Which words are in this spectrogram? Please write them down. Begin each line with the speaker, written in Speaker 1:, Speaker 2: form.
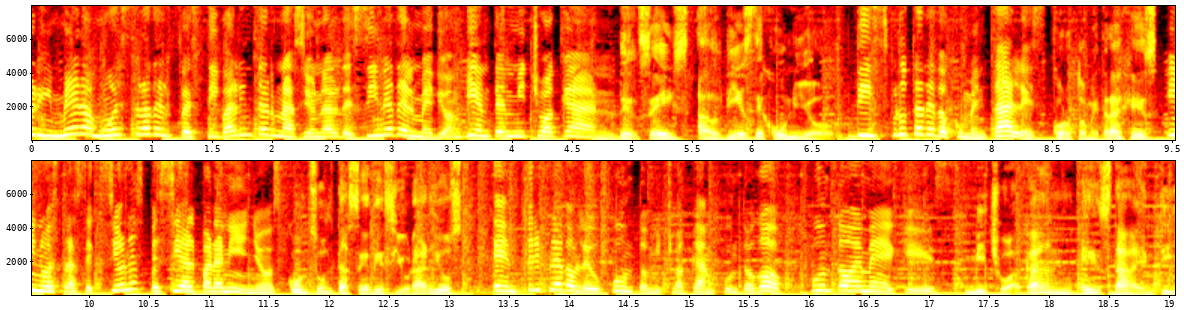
Speaker 1: primera muestra del Festival Internacional de Cine del Medio Ambiente en Michoacán.
Speaker 2: Del 6 al 10 de junio.
Speaker 1: Disfruta de documentales,
Speaker 2: cortometrajes
Speaker 1: y nuestra sección especial para niños.
Speaker 2: Consulta sedes y horarios
Speaker 1: en www.michoacán.gov.mx.
Speaker 2: Michoacán está en ti.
